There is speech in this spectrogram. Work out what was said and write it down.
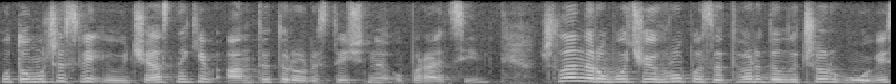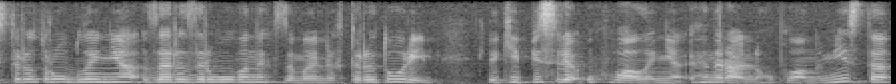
у тому числі і учасників антитерористичної операції. Члени робочої групи затвердили черговість розроблення зарезервованих земельних територій, які після ухвалення генерального плану міста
